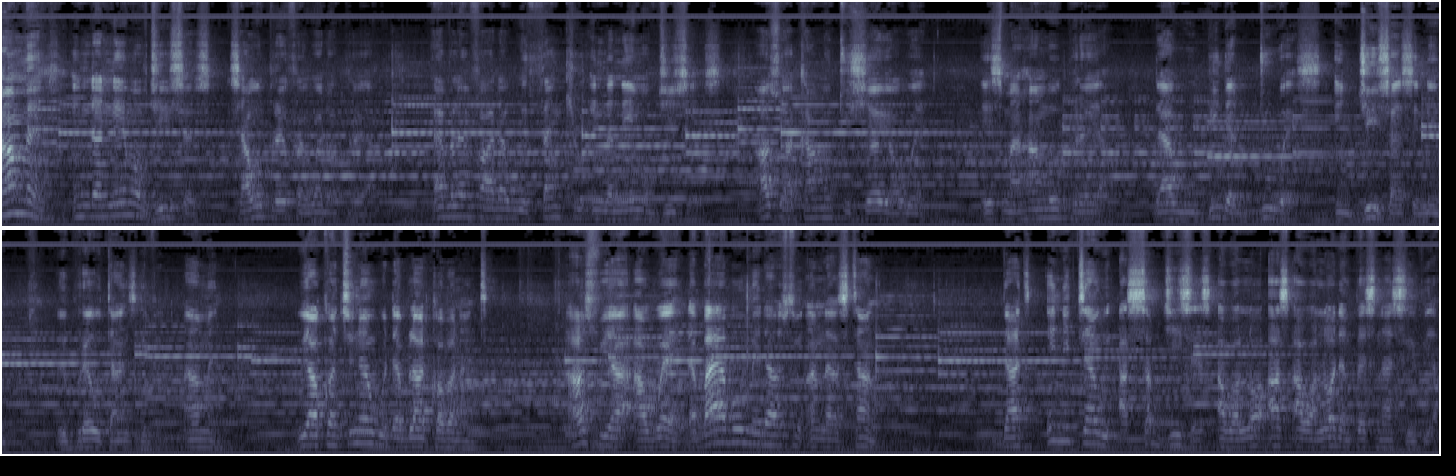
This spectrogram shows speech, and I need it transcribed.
Amen. In the name of Jesus, shall we pray for a word of prayer? Heavenly Father, we thank you in the name of Jesus. As we are coming to share your word, it's my humble prayer that we will be the doers in Jesus' name. We pray with thanksgiving. Amen. We are continuing with the blood covenant. As we are aware, the Bible made us to understand that anytime we accept Jesus, our Lord, as our Lord and personal Savior,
